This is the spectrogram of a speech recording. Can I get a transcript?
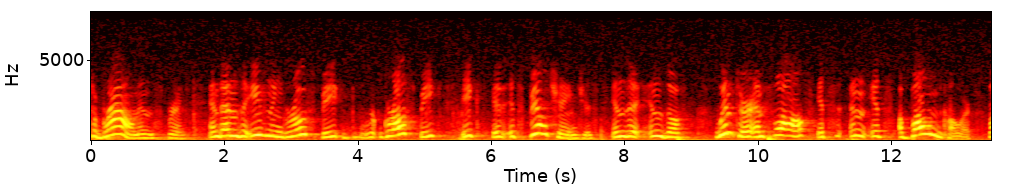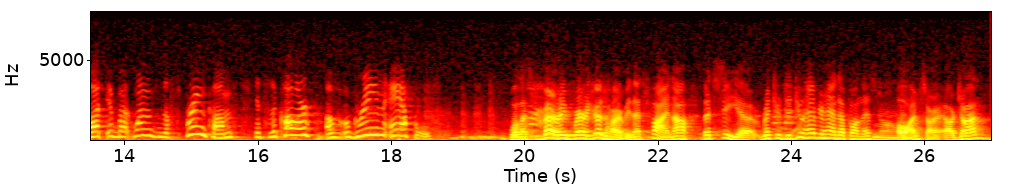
to brown in the spring, and then the evening grosbeak, grosbeak, it, it, its bill changes. In the in the winter and fall, it's in, it's a bone color. But but when the spring comes, It's the color of uh, green apples. Well, that's very, very good, Harvey. That's fine. Now, let's see. Uh, Richard, did you have your hand up on this? No. Oh, I'm sorry. Uh, John?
